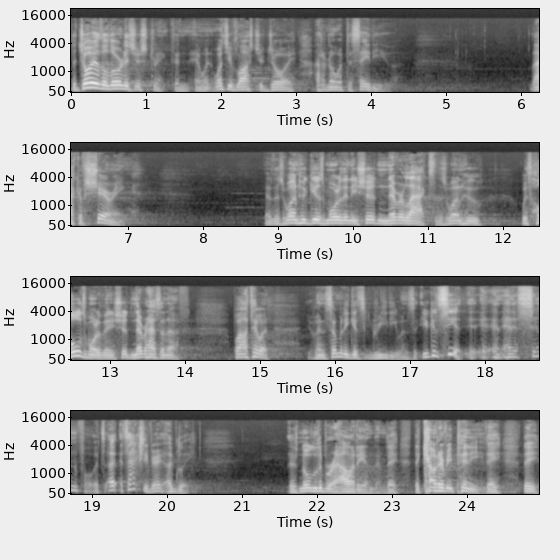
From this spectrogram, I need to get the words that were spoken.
The joy of the Lord is your strength. And, and when, once you've lost your joy, I don't know what to say to you. Lack of sharing. Now, there's one who gives more than he should and never lacks. And there's one who withholds more than he should, never has enough. Well, I'll tell you what, when somebody gets greedy, when you can see it, it and, and, it's sinful. It's, uh, it's actually very ugly. There's no liberality in them. They, they count every penny, they, they,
